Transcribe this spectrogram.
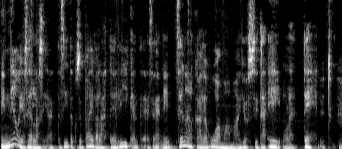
Niin ne on jo sellaisia, että siitä kun se päivä lähtee liikenteeseen, niin sen alkaa jo huomaamaan, jos sitä ei ole tehnyt. Mm.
